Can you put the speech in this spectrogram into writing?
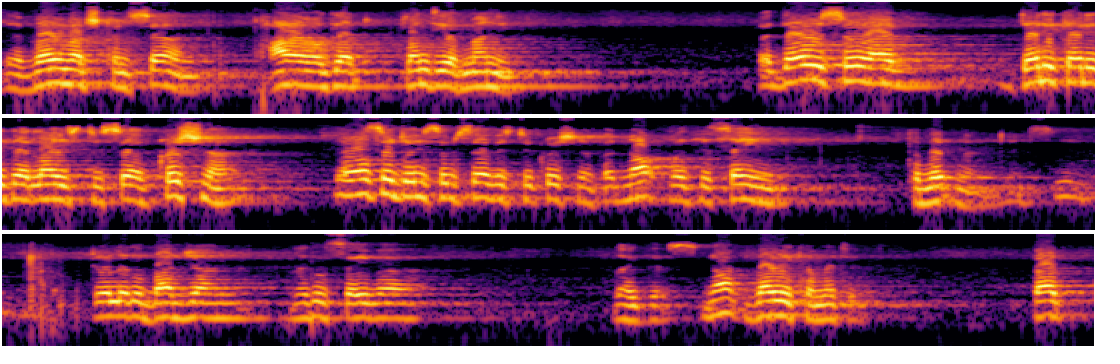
They're very much concerned how I will get plenty of money. But those who have dedicated their lives to serve Krishna, they're also doing some service to Krishna, but not with the same commitment. It's, do a little bhajan, little seva, like this. Not very committed. But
